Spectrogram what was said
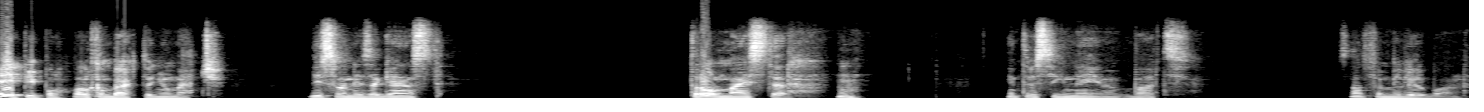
Hey people, welcome back to a new match. This one is against Trollmeister. Hmm. Interesting name, but it's not familiar one.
